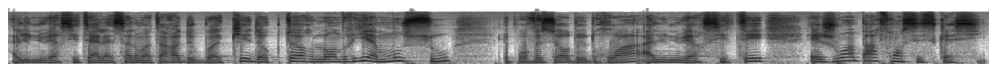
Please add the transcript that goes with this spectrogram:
à l'université Alassane Ouattara de Boaké, docteur Landry Amoussou. Le professeur de droit à l'université est joint par Francis Cassi.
